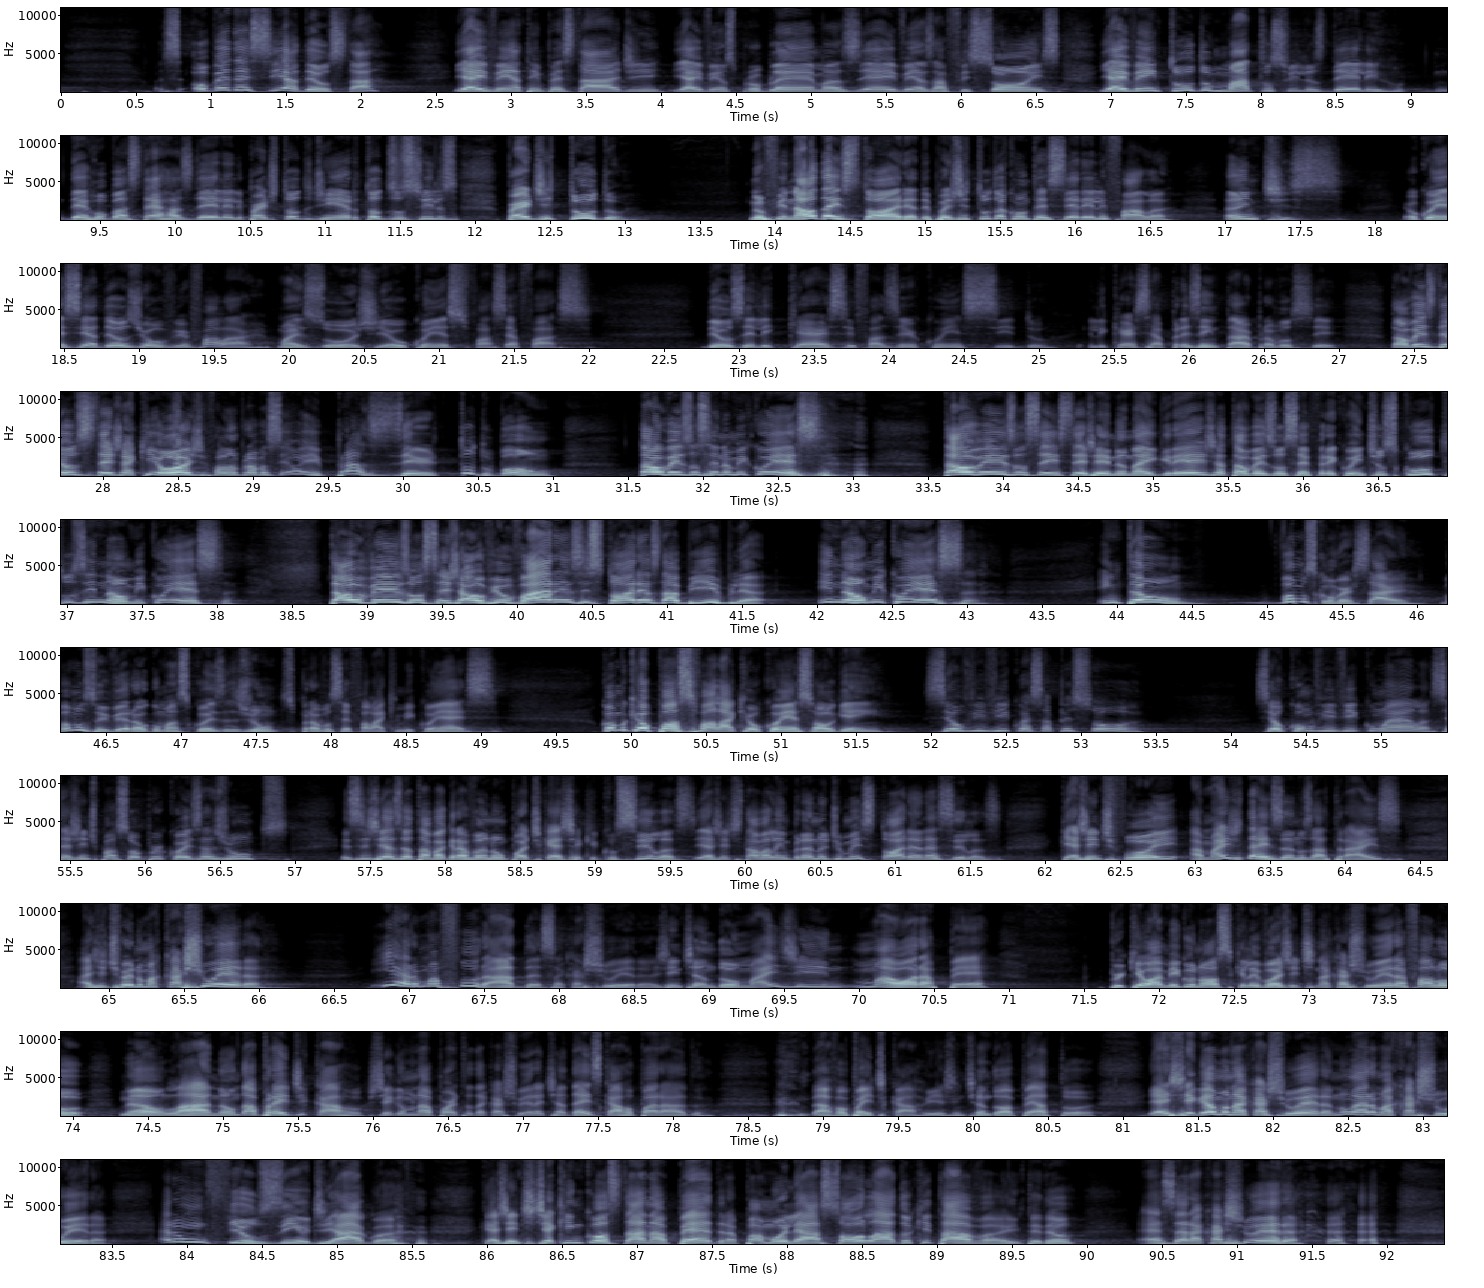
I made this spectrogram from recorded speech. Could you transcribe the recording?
Obedecia a Deus, tá? E aí vem a tempestade, e aí vem os problemas, e aí vem as aflições, e aí vem tudo, mata os filhos dele, derruba as terras dele, ele perde todo o dinheiro, todos os filhos, perde tudo. No final da história, depois de tudo acontecer, ele fala: Antes eu conhecia Deus de ouvir falar, mas hoje eu o conheço face a face. Deus ele quer se fazer conhecido, ele quer se apresentar para você. Talvez Deus esteja aqui hoje falando para você: "Oi, prazer, tudo bom?" Talvez você não me conheça. Talvez você esteja indo na igreja, talvez você frequente os cultos e não me conheça. Talvez você já ouviu várias histórias da Bíblia e não me conheça. Então, vamos conversar? Vamos viver algumas coisas juntos para você falar que me conhece? Como que eu posso falar que eu conheço alguém? Se eu vivi com essa pessoa, se eu convivi com ela, se a gente passou por coisas juntos. Esses dias eu estava gravando um podcast aqui com o Silas e a gente estava lembrando de uma história, né, Silas? Que a gente foi, há mais de 10 anos atrás, a gente foi numa cachoeira. E era uma furada essa cachoeira. A gente andou mais de uma hora a pé, porque o amigo nosso que levou a gente na cachoeira falou: não, lá não dá para ir de carro. Chegamos na porta da cachoeira, tinha 10 carros parados. Dava para ir de carro. E a gente andou a pé à toa. E aí chegamos na cachoeira, não era uma cachoeira, era um fiozinho de água que a gente tinha que encostar na pedra para molhar só o lado que estava, entendeu? Essa era a cachoeira.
